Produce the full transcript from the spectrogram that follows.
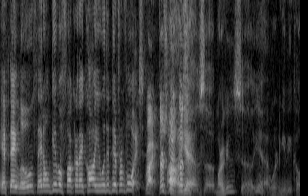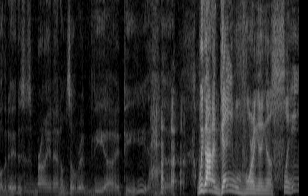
If they lose, they don't give a fuck, or they call you with a different voice. right. There's Uh, yes, uh, Marcus. Uh, yeah, I wanted to give you a call today. This is Brian Adams over at VIP. And, uh, We got a game for you, you see.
